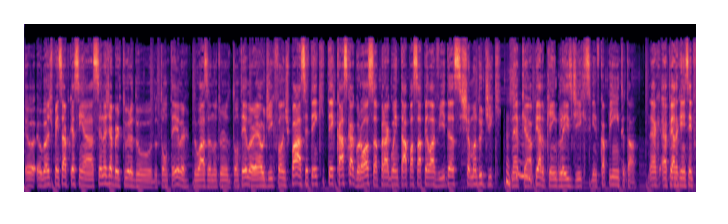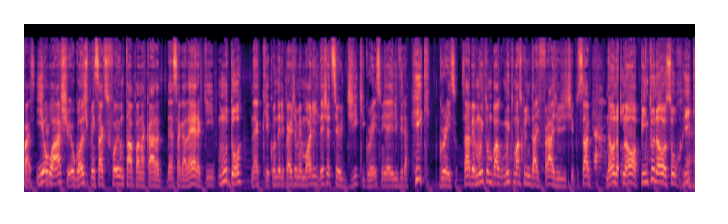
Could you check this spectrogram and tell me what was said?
Eu, eu gosto de pensar porque, assim, a cena de abertura do, do Tom Taylor, do Asa Noturno do Tom Taylor, é o Dick falando, tipo, ah, você tem que ter casca grossa pra aguentar passar pela vida se chamando Dick, né? Porque é uma piada, porque em inglês Dick significa pinto e tal. né? É a piada que a gente sempre faz. E eu acho, eu gosto de pensar que isso foi um tapa na cara dessa galera que mudou, né? Porque quando ele perde a memória, ele deixa de ser Dick Grayson e aí ele vira Rick Grayson, sabe? É muito um bagulho, muito masculinidade frágil de tipo, sabe? Não, não, não, ó, pinto não, eu sou o Rick.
